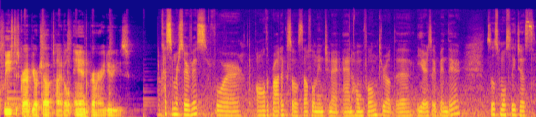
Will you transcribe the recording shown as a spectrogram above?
Please describe your job title and primary duties. Customer service for all the products, so cell phone, internet, and home phone throughout the years I've been there. So it's mostly just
